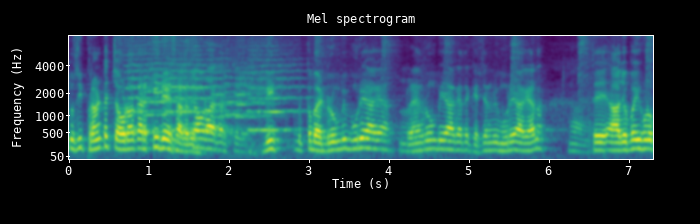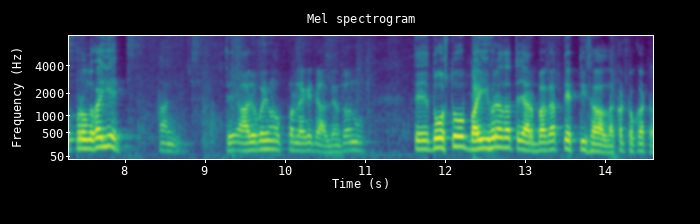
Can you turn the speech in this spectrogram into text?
ਤੁਸੀਂ ਫਰੰਟ ਚੌੜਾ ਕਰਕੇ ਹੀ ਦੇ ਸਕਦੇ ਹੋ। ਚੌੜਾ ਕਰਕੇ। ਵੀ ਇੱਕ ਬੈੱਡਰੂਮ ਵੀ ਮੂਰੇ ਆ ਗਿਆ ਡਰਾਇੰਗ ਰੂਮ ਵੀ ਆ ਗਿਆ ਤੇ ਕਿਚਨ ਵੀ ਮੂਰੇ ਆ ਗਿਆ ਨਾ। ਤੇ ਆਜੋ ਬਾਈ ਹੁਣ ਉੱਪਰੋਂ ਦਿਖਾਈਏ। ਹਾਂਜੀ ਤੇ ਆਜੋ ਬਾਈ ਹੁਣ ਉੱਪਰ ਲੈ ਕੇ ਚੱਲਦੇ ਹਾਂ ਤੁਹਾਨੂੰ। ਤੇ ਦੋਸਤੋ ਬਾਈ ਹੋਰਾਂ ਦਾ ਤਜਰਬਾ ਗਾ 33 ਸਾਲ ਦਾ ਘੱਟੋ ਘੱਟ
